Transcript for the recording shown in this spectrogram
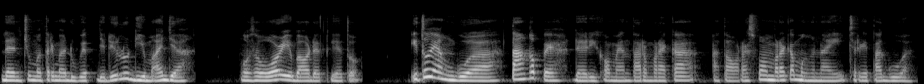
dan cuma terima duit jadi lu diem aja nggak usah worry about it gitu itu yang gue tangkep ya dari komentar mereka atau respon mereka mengenai cerita gue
